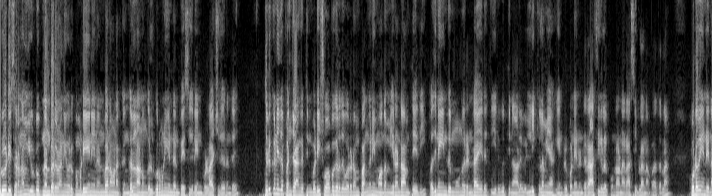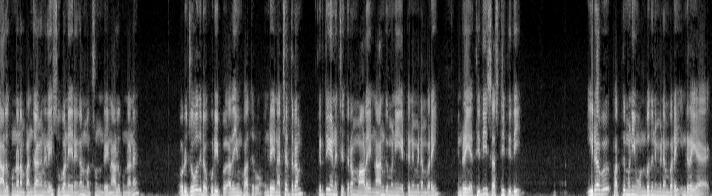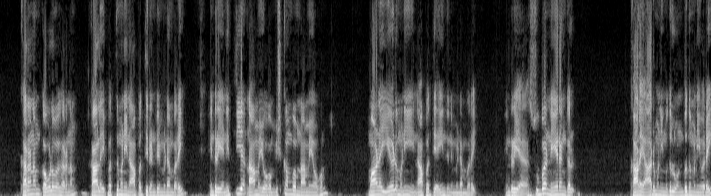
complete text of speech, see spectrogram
குருவடி சரணம். யூடியூப் நண்பர்கள் அனைவருக்கும் அடியேனி நண்பான வணக்கங்கள். நான் உங்கள் குருமணிகண்டன் பேசுகிறேன் பொள்ளாச்சியிலிருந்து. திருக்கணித பஞ்சாங்கத்தின்படி சோபகிருத வருடம் பங்குனி மாதம் இரண்டாம் தேதி பதினைந்து மூணு ரெண்டாயிரத்தி இருபத்தி நாலு வெள்ளிக்கிழமையாக இன்று பன்னிரெண்டு ராசிகளுக்கு உண்டான ராசி பலனை பார்த்தலாம் கூடவே இன்றைய நாளுக்குண்டான பஞ்சாங்க நிலை சுப நேரங்கள் மற்றும் இன்றைய நாளுக்குண்டான ஒரு ஜோதிட குறிப்பு அதையும் பார்த்துருவோம். இன்றைய நட்சத்திரம் கிருத்திகை நட்சத்திரம் மாலை நான்கு மணி எட்டு நிமிடம் வரை இன்றைய திதி சஷ்டி திதி இரவு பத்து மணி ஒன்பது நிமிடம் வரை இன்றைய கரணம் கௌளவ கரணம் காலை பத்து மணி நாற்பத்தி ரெண்டு நிமிடம் வரை இன்றைய நித்திய நாமயோகம் விஷ்கம்பம் நாமயோகம் மாலை ஏழு மணி நாற்பத்தி ஐந்து நிமிடம் வரை. இன்றைய சுப நேரங்கள் காலை ஆறு மணி முதல் ஒன்பது மணி வரை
